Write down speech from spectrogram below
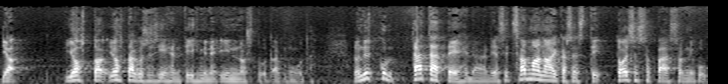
Ja johta, johtaako se siihen, että ihminen innostuu tai muuta? No nyt kun tätä tehdään ja sitten samanaikaisesti toisessa päässä on niin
